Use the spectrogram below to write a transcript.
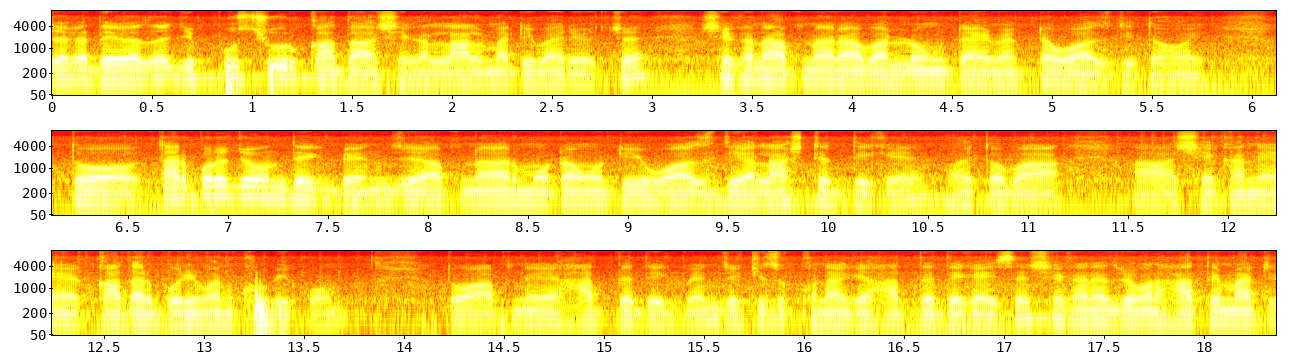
জায়গায় দেখা যায় যে প্রচুর কাদা, সেখানে লাল মাটি বাইরে হচ্ছে, সেখানে আপনার আবার লং টাইম একটা ওয়াশ দিতে হয়। তো তারপরে যখন দেখবেন যে আপনার মোটামুটি ওয়াশ দেওয়া লাস্টের দিকে হয়তো বা সেখানে কাদার পরিমাণ খুবই কম তো আপনি হাত দিয়ে দেখবেন যে কিছুক্ষণ আগে হাত দিয়ে দেখাইছে। সেখানে যখন হাতে মাটি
